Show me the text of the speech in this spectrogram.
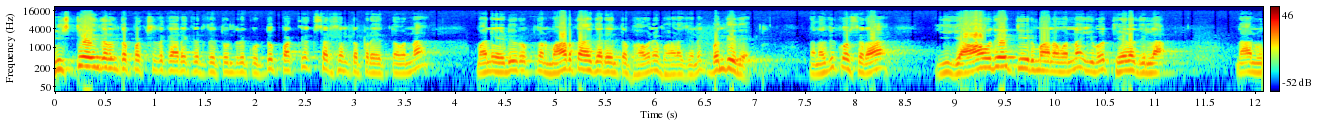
ನಿಷ್ಠೆಯಿಂದಿರೋಂಥ ಪಕ್ಷದ ಕಾರ್ಯಕರ್ತರಿಗೆ ತೊಂದರೆ ಕೊಟ್ಟು ಪಕ್ಕಕ್ಕೆ ಸರಿಸೋಂಥ ಪ್ರಯತ್ನವನ್ನು ಮನೆ ಯಡಿಯೂರಪ್ಪನವ್ರು ಮಾಡ್ತಾ ಇದ್ದಾರೆ ಅಂತ ಭಾವನೆ ಭಾಳ ಜನಕ್ಕೆ ಬಂದಿದೆ. ನಾನು ಅದಕ್ಕೋಸ್ಕರ ಈಗ ಯಾವುದೇ ತೀರ್ಮಾನವನ್ನು ಇವತ್ತು ಹೇಳೋದಿಲ್ಲ. ನಾನು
